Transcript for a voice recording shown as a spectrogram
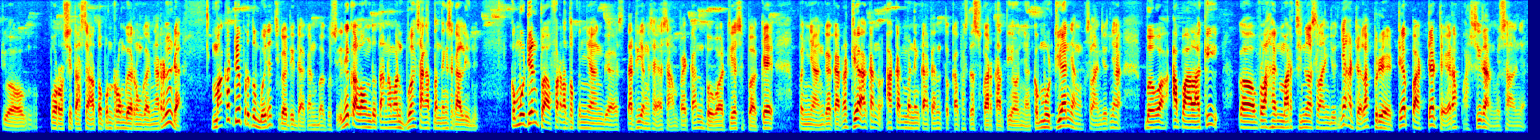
ya, porositasnya ataupun rongga-rongganya rendah maka dia pertumbuhannya juga tidak akan bagus ini kalau untuk tanaman buah sangat penting sekali ini Kemudian buffer atau penyangga tadi yang saya sampaikan bahwa dia sebagai penyangga karena dia akan akan meningkatkan kapasitas sukar kationnya. Kemudian yang selanjutnya bahwa apalagi ke lahan marginal selanjutnya adalah berada pada daerah pasiran misalnya.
